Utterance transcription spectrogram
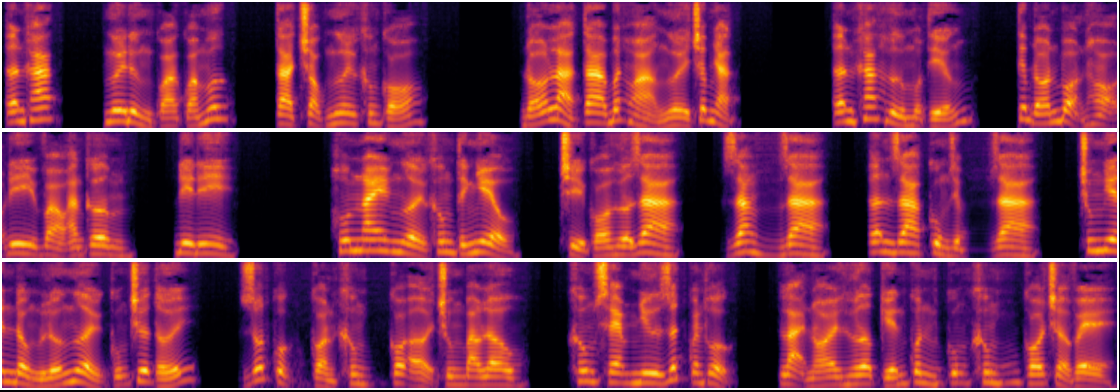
Ân khác, ngươi đừng quá quá mức, ta chọc ngươi không có. Đó là ta bất hỏa ngươi chấp nhận. Ân khác hừ một tiếng, tiếp đón bọn họ đi vào ăn cơm, đi đi. Hôm nay người không tính nhiều, chỉ có hứa ra, răng ra, ân ra cùng diệp ra, trung niên đồng lứa người cũng chưa tới, rốt cuộc còn không có ở chung bao lâu, không xem như rất quen thuộc, lại nói hứa kiến quân cũng không có trở về,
